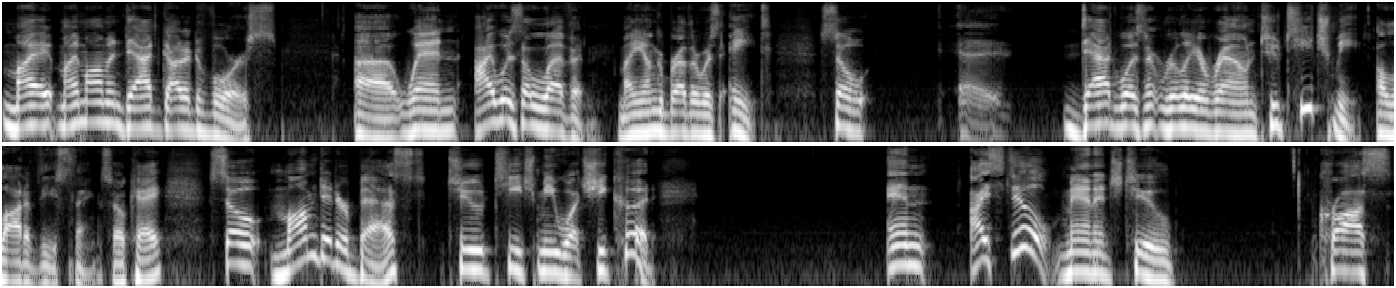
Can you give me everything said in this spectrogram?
my my mom and dad got a divorce uh, when I was 11. My younger brother was eight. So uh, dad wasn't really around to teach me a lot of these things. Okay. So mom did her best to teach me what she could. And I still managed to cross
